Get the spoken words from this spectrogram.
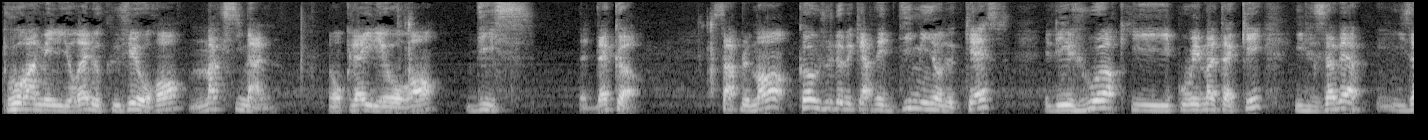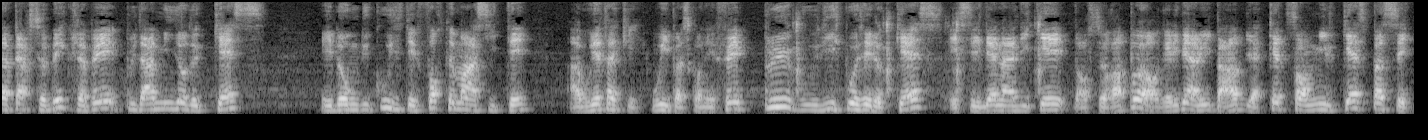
pour améliorer le QG au rang maximal. Donc là, il est au rang 10. Vous êtes d'accord? Simplement, comme je devais garder 10 millions de caisses, les joueurs qui pouvaient m'attaquer, ils, avaient, ils apercevaient que j'avais plus d'un million de caisses, et donc du coup ils étaient fortement incités à vous attaquer. Oui, parce qu'en effet, plus vous disposez de caisses, et c'est bien indiqué dans ce rapport, regardez bien, lui par exemple, il y a 400 000 caisses passées,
